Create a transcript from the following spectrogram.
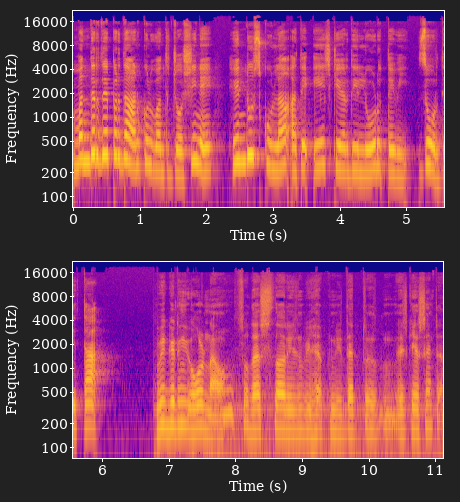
ਮੰਦਿਰ ਦੇ ਪ੍ਰਧਾਨ ਕੁਲਵੰਤ ਜੋਸ਼ੀ ਨੇ ਹਿੰਦੂ ਸਕੂਲਾਂ ਅਤੇ ਏਜ ਕੇਅਰ ਦੀ ਲੋੜ ਉੱਤੇ ਵੀ ਜ਼ੋਰ ਦਿੱਤਾ We're getting old now, so that's the reason we have to need that uh, aged care center.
